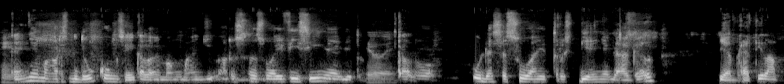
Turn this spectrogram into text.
Iya. kayaknya emang harus didukung sih kalau emang maju harus sesuai visinya gitu. Yoi. Kalau udah sesuai terus dianya gagal, ya berarti lam-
